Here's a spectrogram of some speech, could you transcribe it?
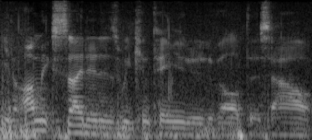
you know, I'm excited as we continue to develop this out.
